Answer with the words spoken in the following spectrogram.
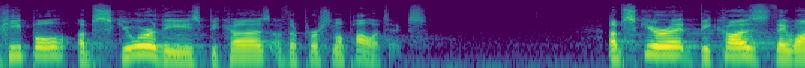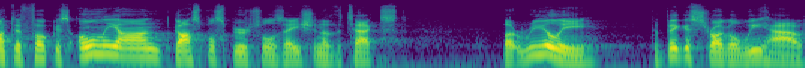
people obscure these because of their personal politics. Obscure it because they want to focus only on gospel spiritualization of the text. But really, the biggest struggle we have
